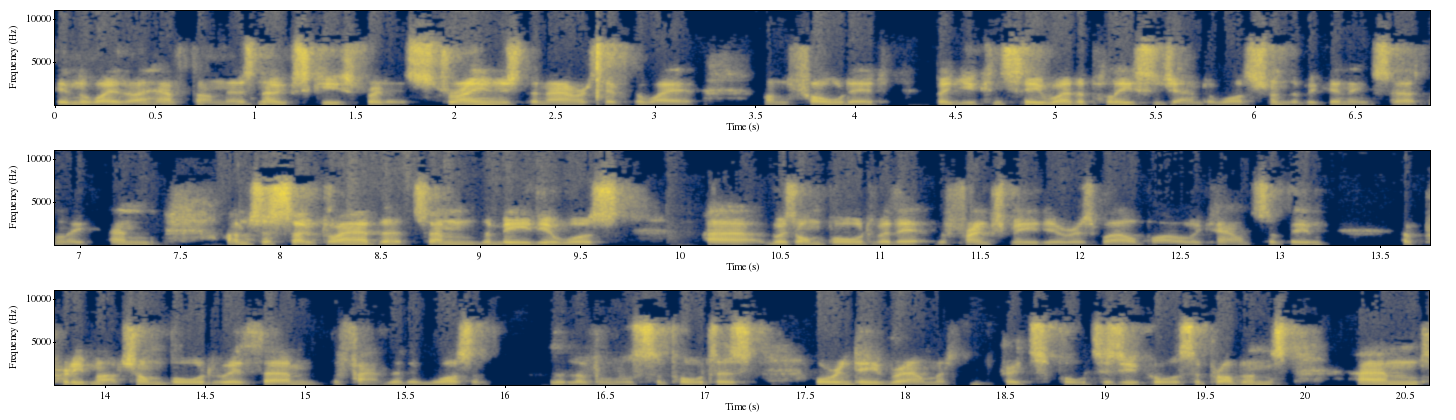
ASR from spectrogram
in the way that they have done. There's no excuse for it. It's strange the narrative, the way it unfolded, but you can see where the police agenda was from the beginning, certainly. And I'm just so glad that um, the media was uh, was on board with it. The French media as well, by all accounts, have been are pretty much on board with um, the fact that it wasn't the Liverpool supporters or indeed Real Madrid supporters who caused the problems. And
